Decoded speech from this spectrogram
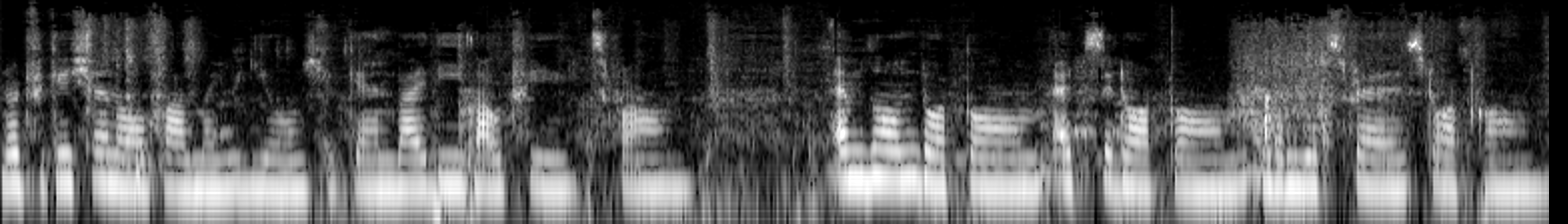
notification of all my videos. You can buy these outfits from amazon.com etsy.com and aliexpress.com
